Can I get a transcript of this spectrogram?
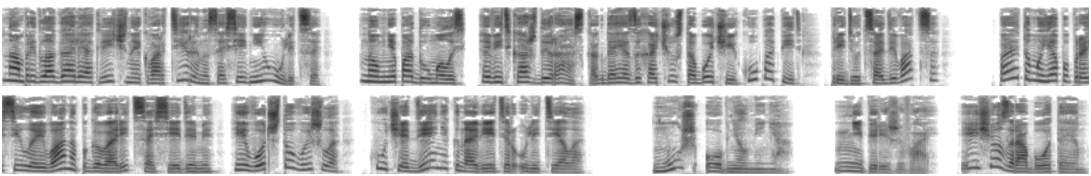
«Нам предлагали отличные квартиры на соседней улице, но мне подумалось, ведь каждый раз, когда я захочу с тобой чайку попить, придется одеваться. Поэтому я попросила Ивана поговорить с соседями. И вот что вышло. Куча денег на ветер улетела. Муж обнял меня. «Не переживай. Еще заработаем.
